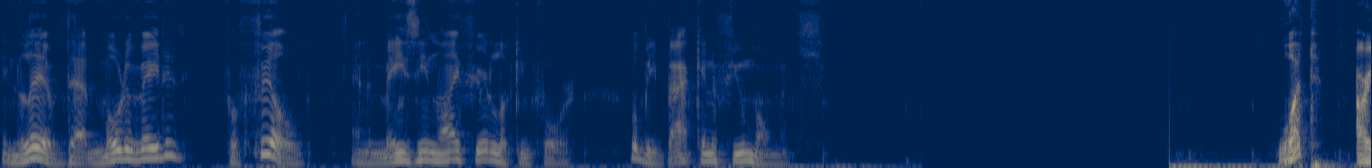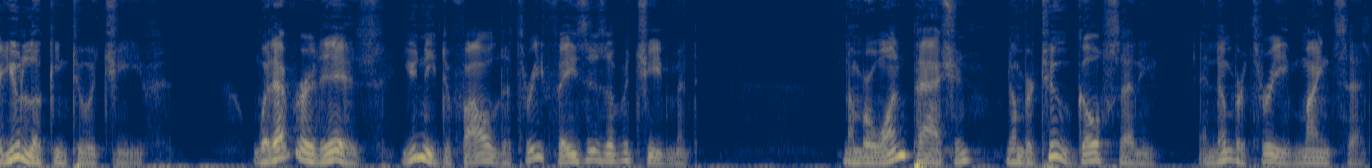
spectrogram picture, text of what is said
and live that motivated, fulfilled, and amazing life you're looking for. We'll be back in a few moments. What are you looking to achieve? Whatever it is, you need to follow the three phases of achievement. Number one, passion. Number two, goal setting. And number three, mindset.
